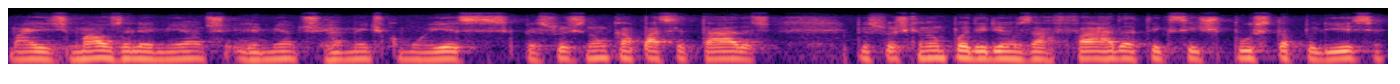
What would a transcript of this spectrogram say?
Mas maus elementos, elementos realmente como esses, pessoas não capacitadas, pessoas que não poderiam usar farda, têm que ser expulsos da polícia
